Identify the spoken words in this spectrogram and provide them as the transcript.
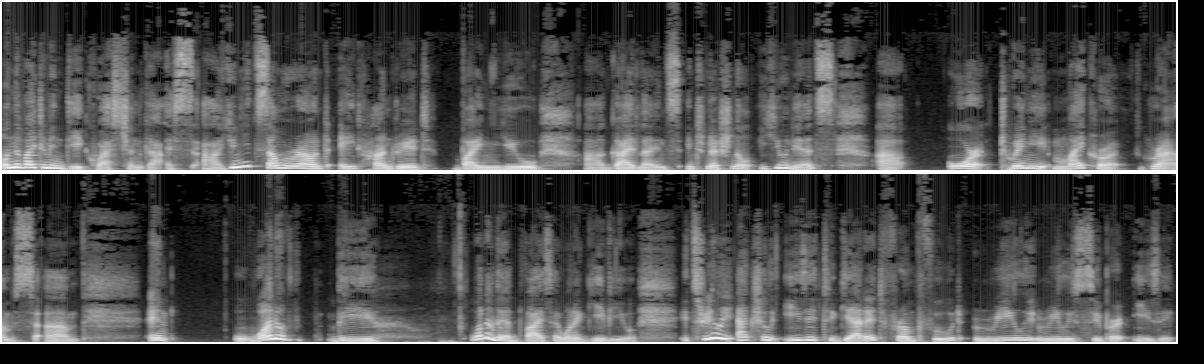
On the vitamin D question, guys, uh, you need somewhere around 800 by new uh, guidelines, international units. Uh, or 20 micrograms. Um, and one of the one of the advice I want to give you, it's really actually easy to get it from food, really, really super easy.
